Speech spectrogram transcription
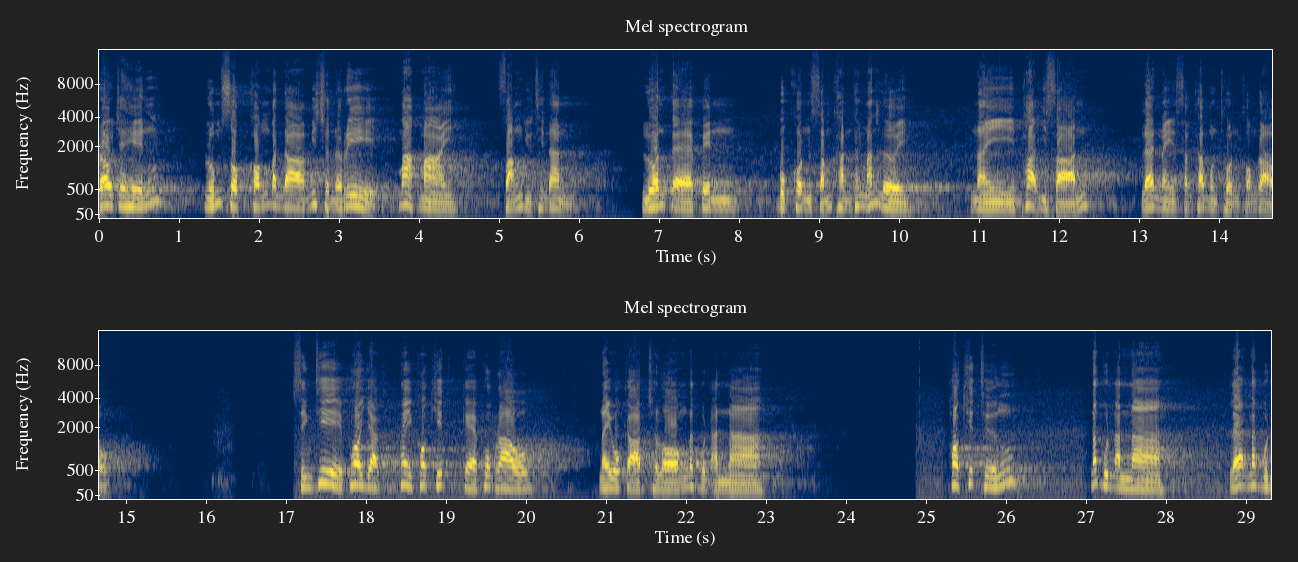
เราจะเห็นหลุมศพของบรรดามิชชันนารีมากมายฝังอยู่ที่นั่น ล้วนแต่เป็นบุคคลสำคัญทั้งนั้นเลย ในภาคอีสานและในสังฆมณฑลของเรา สิ่งที่พ่ออยากให้ข้อคิดแก่พวกเราในโอกาสฉลองนักบุญอันนา พ่อคิดถึงนักบุญอันนา และนักบุญ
